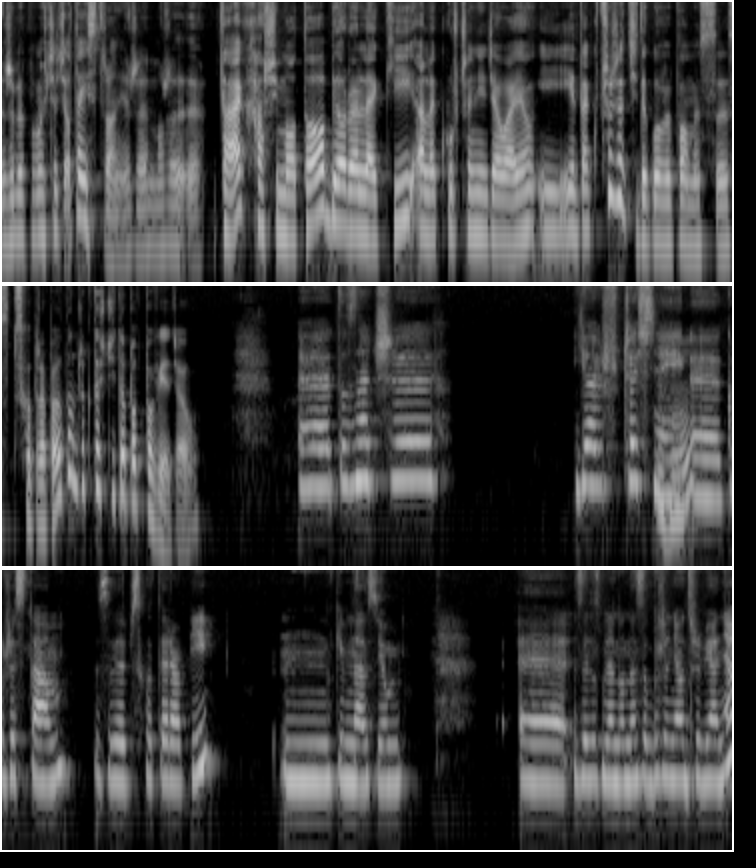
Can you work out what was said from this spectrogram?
żeby pomyśleć o tej stronie, że może e, tak, Hashimoto, biorę leki, ale kurczę nie działają i jednak przyszedł ci do głowy pomysł z psychoterapeutą, czy ktoś ci to podpowiedział? E, to znaczy, ja już wcześniej Mhm. e, korzystałam z psychoterapii mm, w gimnazjum e, ze względu na zaburzenia odżywiania.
